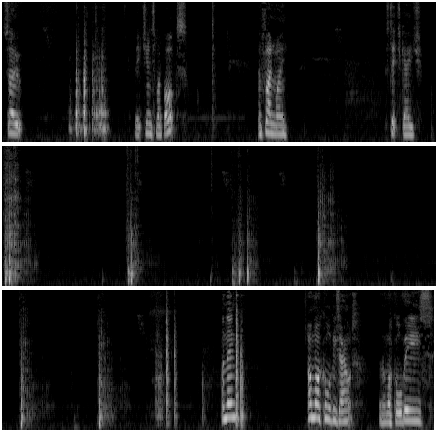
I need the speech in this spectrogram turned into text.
So reach into my box and find my stitch gauge. And then I'll mark all these out and I'll mark all these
